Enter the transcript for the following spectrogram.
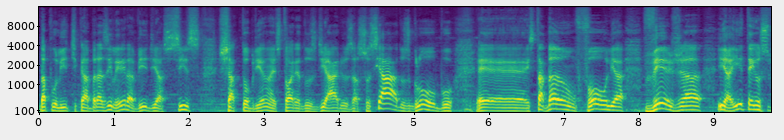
da política brasileira. Vide Assis Chateaubriand, a história dos diários associados, Globo, é, Estadão, Folha, Veja. E aí tem os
